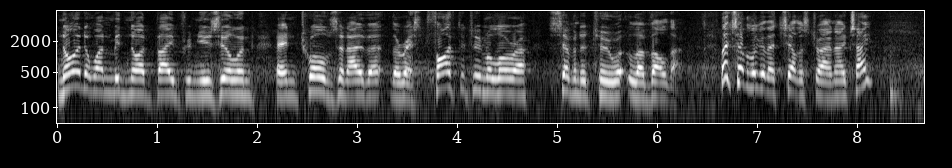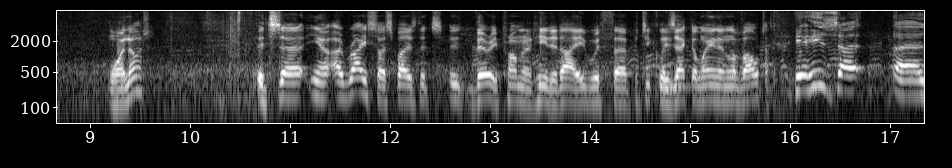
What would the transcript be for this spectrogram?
Nine to one, Midnight Babe from New Zealand. And 12s and over the rest. Five to two, Melora. Seven to two, La Volta. Let's have a look at that South Australian Oaks, eh? Why not? It's uh, you know a race, I suppose, that's uh, very prominent here today with uh, particularly Zackaline and La Volta. Yeah, here's uh, uh,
